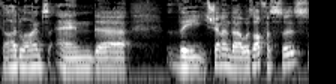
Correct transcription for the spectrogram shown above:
guidelines and. Uh, the Shenandoah's officers,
